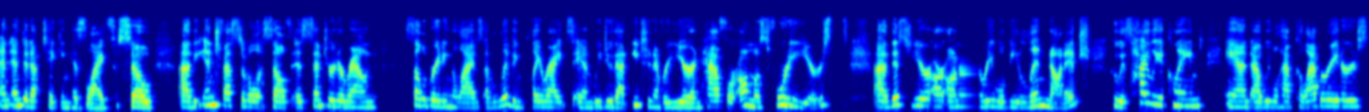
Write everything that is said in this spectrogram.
and ended up taking his life. So uh, the Inge Festival itself is centered around celebrating the lives of living playwrights, and we do that each and every year and have for almost 40 years. Uh, this year, our honoree will be Lynn Nottage, who is highly acclaimed, and uh, we will have collaborators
